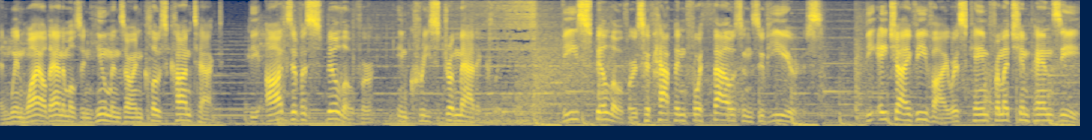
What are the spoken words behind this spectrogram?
And when wild animals and humans are in close contact, the odds of a spillover increase dramatically. These spillovers have happened for thousands of years. The HIV virus came from a chimpanzee.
